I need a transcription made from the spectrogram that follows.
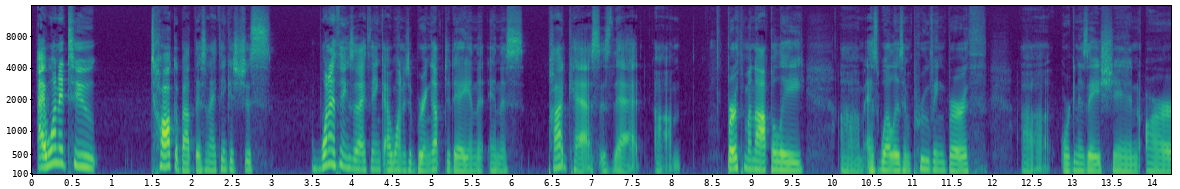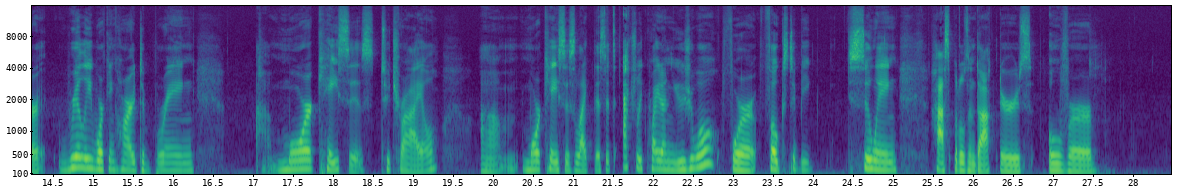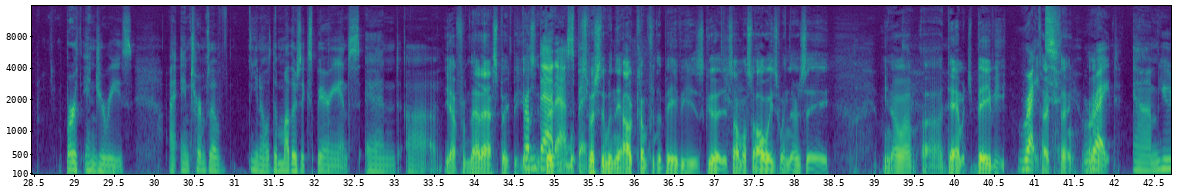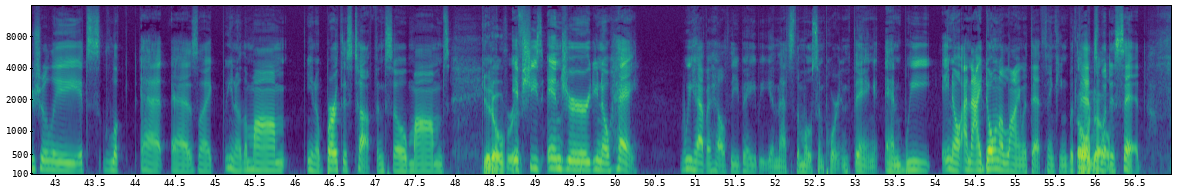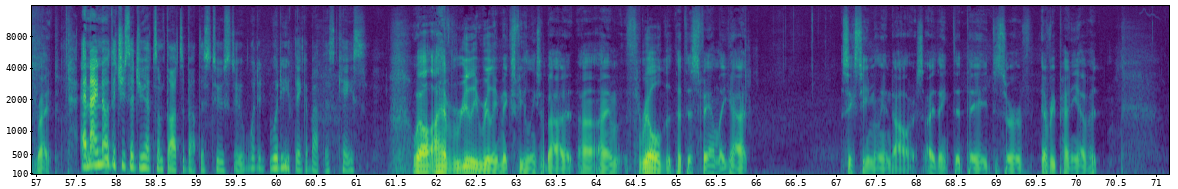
I wanted to talk about this, and I think it's just one of the things that I think I wanted to bring up today in the in this podcast is that um, birth monopoly, um, as well as improving birth uh, organization, are really working hard to bring uh, more cases to trial. Um, more cases like this. It's actually quite unusual for folks to be suing hospitals and doctors over birth injuries uh, in terms of you know the mother's experience and uh, Yeah, from that aspect, because From that aspect. especially when the outcome for the baby is good, it's almost always when there's a, you know, a, a damaged baby right type thing. right, Um, usually it's looked at as like you know the mom you know birth is tough and so moms Get over it. if it. she's injured you know hey we have a healthy baby and that's the most important thing and we you know and i don't align with that thinking but Oh, that's no. what is said Right. and i know that you said you had some thoughts about this too stu what, did, what do you think about this case Well, I have really, really mixed feelings about it. Uh, I am thrilled that this family got $16 million. I think that they deserve every penny of it.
